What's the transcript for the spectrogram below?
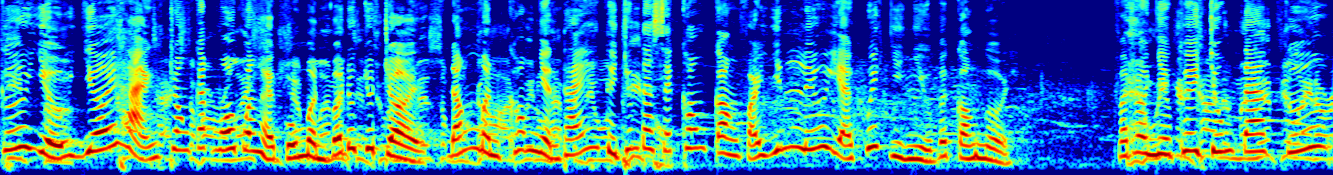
cứ giữ giới hạn trong các mối quan hệ của mình với Đức Chúa Trời, đấng mình không nhìn thấy, thì chúng ta sẽ không cần phải dính líu giải quyết gì nhiều với con người. Và rồi nhiều khi chúng ta cứ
